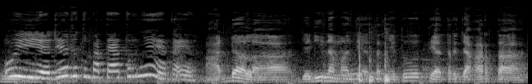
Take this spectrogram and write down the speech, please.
Oh iya, dia ada tempat teaternya ya kak ya? Ada lah. Jadi nama teaternya itu Teater Jakarta.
